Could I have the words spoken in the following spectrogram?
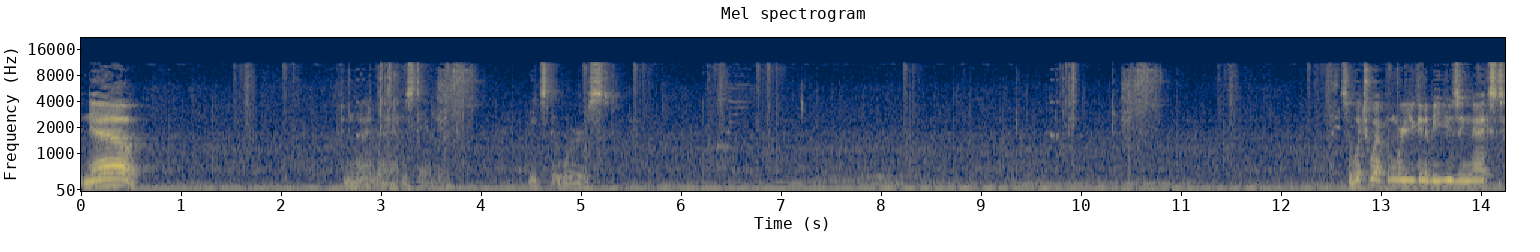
No! Do not out of stamina. It's the worst. So which weapon were you going to be using next?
